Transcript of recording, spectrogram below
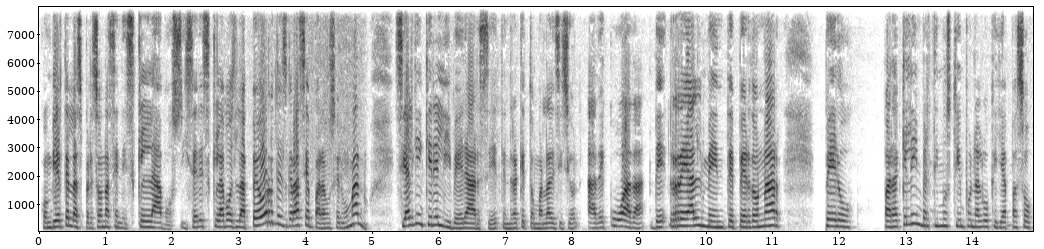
convierte a las personas en esclavos, y ser esclavo es la peor desgracia para un ser humano. Si alguien quiere liberarse, tendrá que tomar la decisión adecuada de realmente perdonar. Pero, ¿para qué le invertimos tiempo en algo que ya pasó?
